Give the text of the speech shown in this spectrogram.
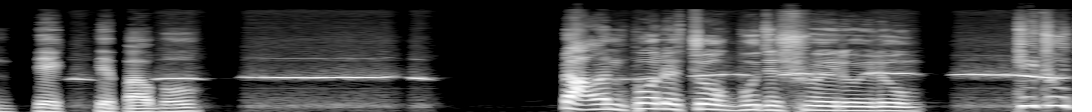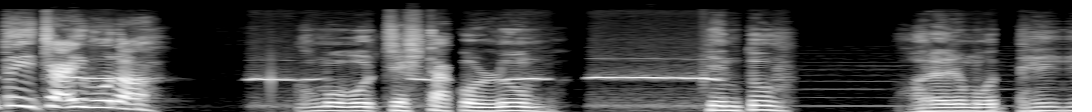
দেখতে পাব। প্রাণপণে চোখ বুজে শুয়ে রইলুম। কিছুতেই চাইব না। ঘুমোবার চেষ্টা করলুম। কিন্তু ঘরের মধ্যে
